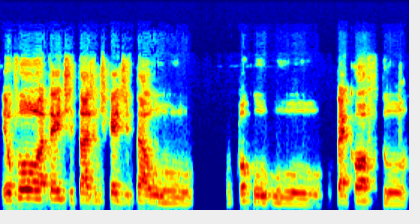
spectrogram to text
eu vou até editar, a gente quer editar o, um pouco o back-off do,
